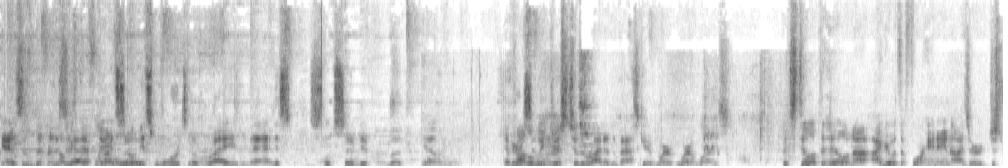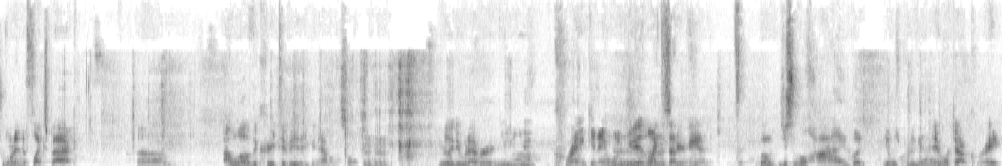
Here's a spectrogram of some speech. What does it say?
Yeah, this is different. This okay, is definitely all right. an So it's more to the right that. This looks so different, but yeah. Yeah, Very probably similar. just to the right of the basket where where it was, but still up the hill. And I, I go with the forehand Mm-hmm. anhyzer. Just wanted to flex back. Um, I love the creativity that you can have on this hole. Mm-hmm. You really do whatever, and you you crank an A one. You didn't like Mm-hmm. this out of your hand, but Just a little high, but it was pretty good. it worked out great.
